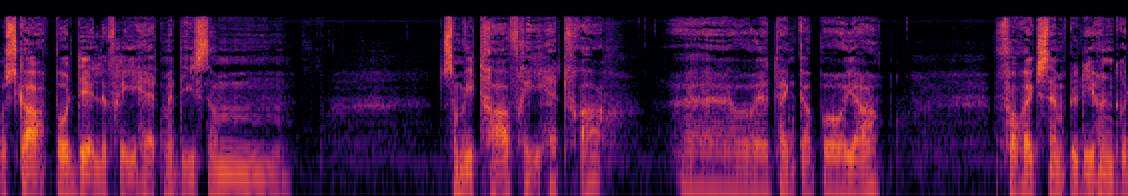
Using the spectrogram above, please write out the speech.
å skape og dele frihet med de som som vi tar frihet fra. Eh, Og jeg tenker på, ja, eksempel de 100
